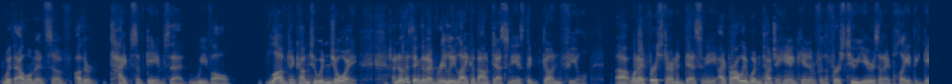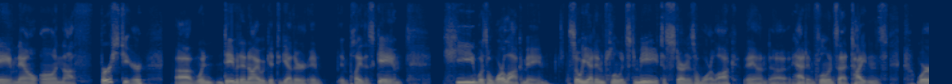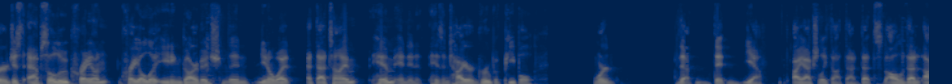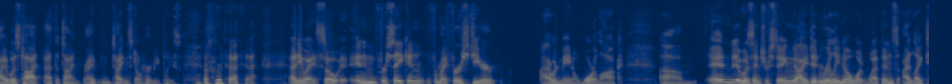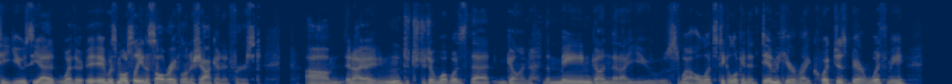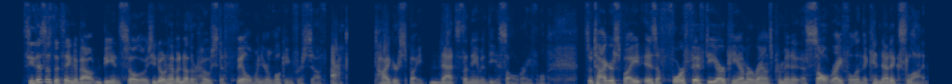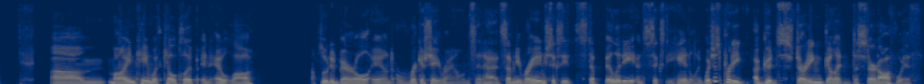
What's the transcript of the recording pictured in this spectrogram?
with elements of other types of games that we've all loved and come to enjoy. Another thing that I really like about Destiny is the gun feel. Uh, when I first started Destiny, I probably wouldn't touch a hand cannon for the first two years that I played the game. Now, on the first year, uh, when David and I would get together and, and play this game, he was a Warlock main so he had influenced me to start as a warlock and uh, had influence that titans were just absolute crayon crayola eating garbage. And you know what? At that time him and his entire group of people were that that yeah i actually thought that. That's all of that i was taught at the time right? Titans don't hurt me please. Anyway so in forsaken for my first year i would main a warlock um, and it was interesting. I didn't really know what weapons I like to use yet. Whether it, it, was mostly an assault rifle and a shotgun at first. Um, and I, what was that gun? The main gun that I used. Well, let's take a look into DIM here right quick. Just bear with me. See, this is the thing about being solo is you don't have another host to fill when you're looking for stuff. Ah, Tiger Spite. That's the name of the assault rifle. So Tiger Spite is a 450 RPM or rounds per minute assault rifle in the kinetic slot. Um, mine came with kill clip and outlaw, fluted barrel, and ricochet rounds. It had 70 range, 60 stability, and 60 handling, which is pretty a good starting gun to start off with.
